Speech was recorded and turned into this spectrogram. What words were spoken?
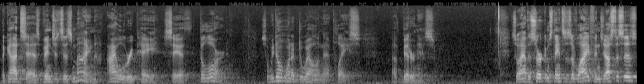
But God says, Vengeance is mine, I will repay, saith the Lord. So we don't want to dwell in that place of bitterness. So I have the circumstances of life, injustices.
